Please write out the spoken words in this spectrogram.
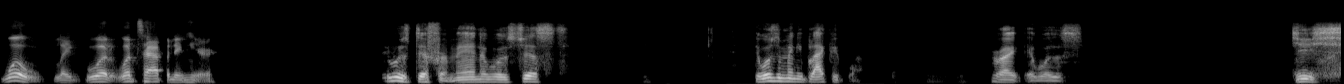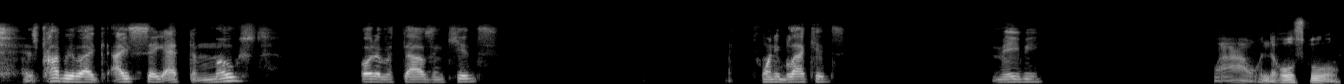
whoa! Like what what's happening here? It was different, man. It was just there wasn't many black people, right? It was geez, it's probably like I say at the most out of a thousand kids, 20 black kids, maybe. Wow, in the whole school.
